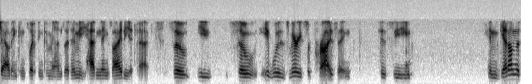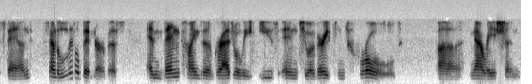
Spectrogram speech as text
shouting conflicting commands at him. He had an anxiety attack. So he, so it was very surprising to see him get on the stand, sound a little bit nervous, and then kind of gradually ease into a very controlled uh, narration.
